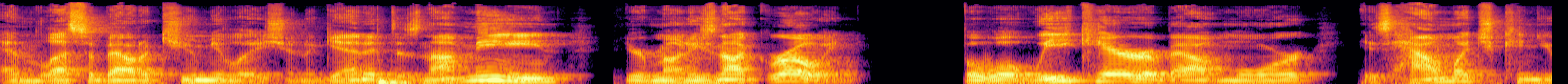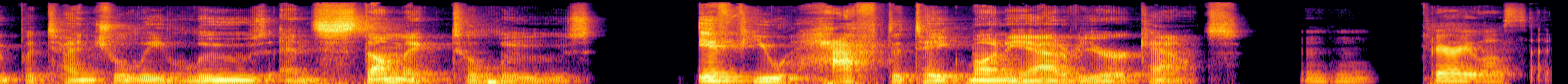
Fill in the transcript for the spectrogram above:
and less about accumulation. Again, it does not mean your money's not growing. But what we care about more is how much can you potentially lose and stomach to lose if you have to take money out of your accounts. Mm-hmm. Very well said.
